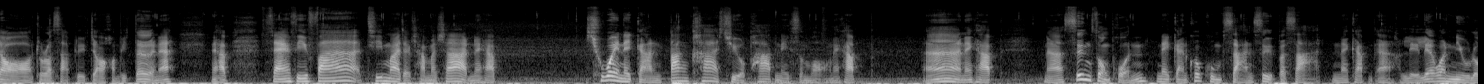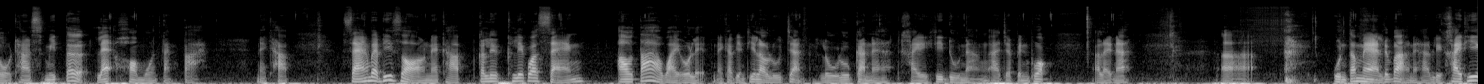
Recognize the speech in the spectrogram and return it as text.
จอโทรศัพท์หรือจอคอมพิวเตอร์นะนะครับแสงสีฟ้าที่มาจากธรรมชาตินะครับ ช่วยในการตั้งค่าชีวภาพในสมองนะครับอ่านะครับนะซึ่งส่งผลในการควบคุมสารสื่อประสาทนะครับหรือเรียกว่า neurotransmitter และฮอร์โมนต่างๆนะครับแสงแบบที่2นะครับก็เรียกเรียกว่าแสงอัลตราไวโอเลตนะครับอย่างที่เรารู้จักรู้รู้กันนะใครที่ดูหนังอาจจะเป็นพวกอะไรนะ อุลตร้าแมนหรือเปล่านะครับ หรือใครที่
